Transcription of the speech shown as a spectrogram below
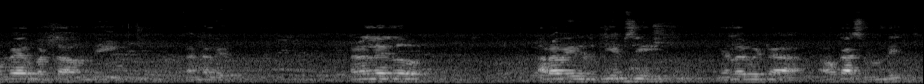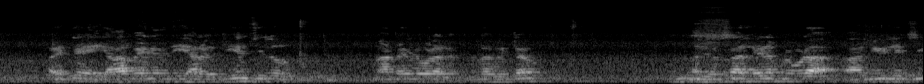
ఉపయోగపడుతూ ఉంది కండలేరు కండలేరులో అరవై ఎనిమిది టీఎంసీ నిలబెట్టే అవకాశం ఉంది. అయితే యాభై ఎనిమిది అరవై టీఎంసీలు నా టైంలో కూడా నిలబెట్టాం. అది వర్షాలు లేనప్పుడు కూడా ఆ నీళ్ళు ఇచ్చి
